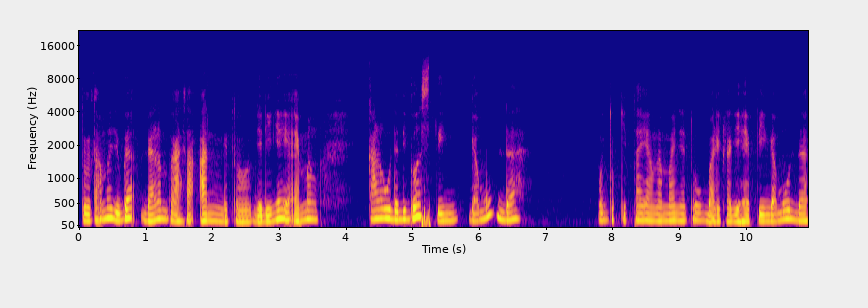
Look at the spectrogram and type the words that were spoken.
Terutama juga dalam perasaan gitu. Jadinya ya emang kalau udah di ghosting gak mudah. Untuk kita yang namanya tuh balik lagi happy gak mudah.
